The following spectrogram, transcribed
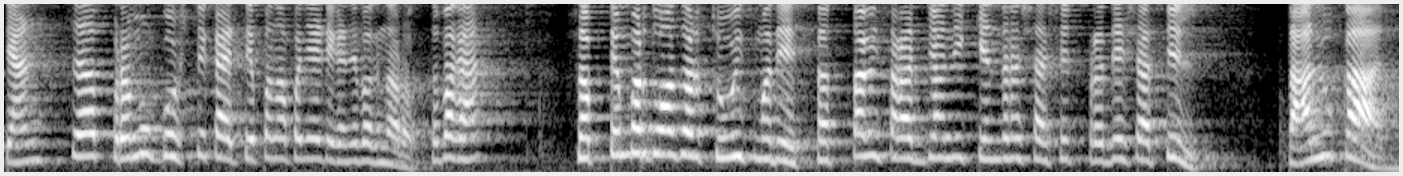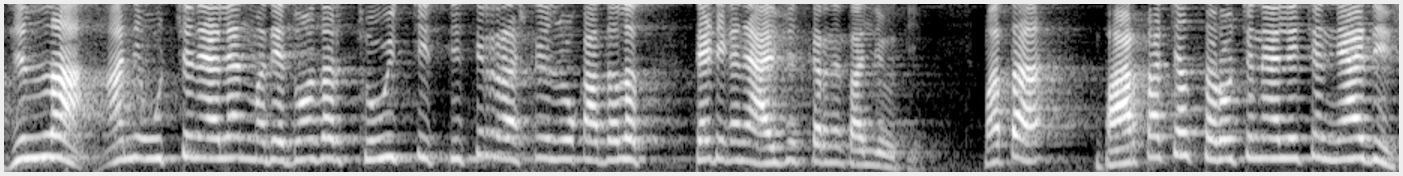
त्यांच्या प्रमुख गोष्टी काय ते पण आपण या ठिकाणी बघणार आहोत. तर बघा सप्टेंबर दोन हजार चोवीसमध्ये सत्तावीस राज्य आणि केंद्रशासित प्रदेशातील तालुका जिल्हा आणि उच्च न्यायालयांमध्ये दोन हजार चोवीसची तिसरी राष्ट्रीय लोक अदालत त्या ठिकाणी आयोजित करण्यात आली होती. मग आता भारताच्या सर्वोच्च न्यायालयाचे न्यायाधीश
